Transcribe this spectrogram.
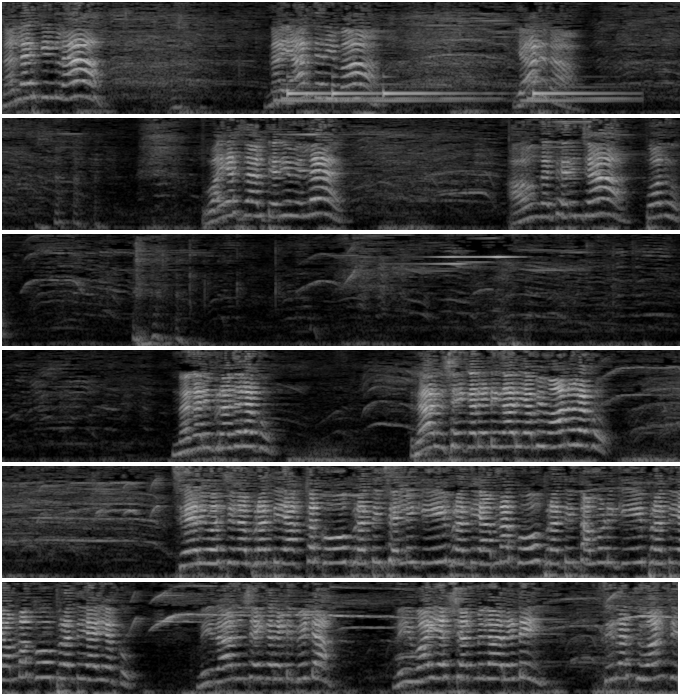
நல்லா இருக்கீங்களா நான் யார் தெரியுமா யாருனா வயசால் தெரியும் இல்ல அவங்க தெரிஞ்சா போதும் నగరి ప్రజలకు రాజశేఖర రెడ్డి గారి అభిమానులకు చేరి వచ్చిన ప్రతి అక్కకు ప్రతి చెల్లికి ప్రతి అన్నకు ప్రతి తమ్ముడికి ప్రతి అమ్మకు ప్రతి అయ్యకు. మీ రాజశేఖర రెడ్డి బిడ్డ మీ వైఎస్ షర్మిలారెడ్డి శిరస్సు వంచి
